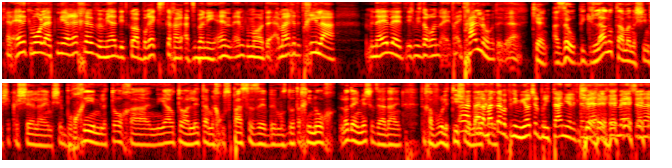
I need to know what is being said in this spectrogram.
כן, אין כמו להתניע רכב ומיד לתקוע ברקס ככה עצבני, אין, אין כמו, המערכת התחילה, מנהלת, יש מסדרון, התחלנו, אתה יודע. כן, אז זהו, בגלל אותם אנשים שקשה להם, שבוכים לתוך הנייר טואלט המחוספס הזה במוסדות החינוך, לא יודע אם יש את זה עדיין, תחברו לטישו. אתה אם אני למדת. בפנימיות של בריטניה לפני כן. מאה- לפני מאה שנה.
